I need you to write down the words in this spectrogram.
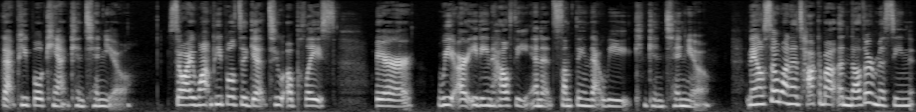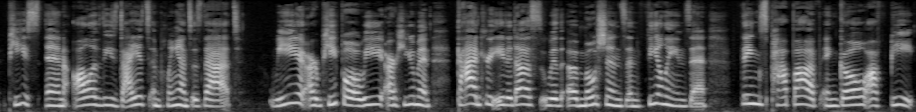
that people can't continue. So I want people to get to a place where we are eating healthy and it's something that we can continue. And I also want to talk about another missing piece in all of these diets and plans is that we are people, we are human. God created us with emotions and feelings and things pop up and go off beat.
